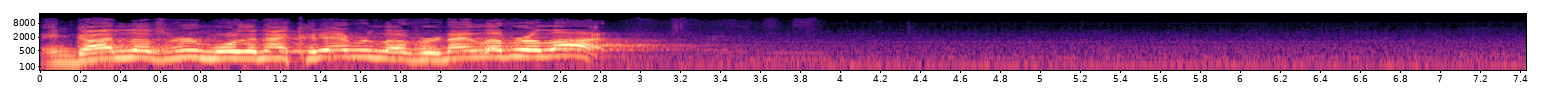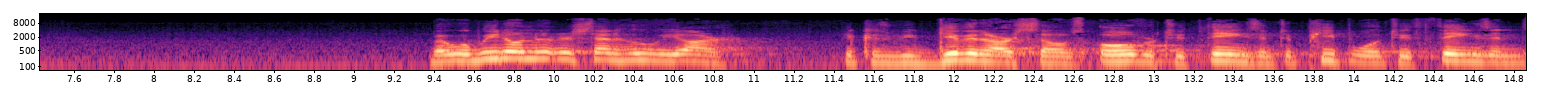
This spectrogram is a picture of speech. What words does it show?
And God loves her more than I could ever love her, and I love her a lot. But when we don't understand who we are, because we've given ourselves over to things and to people and to things and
